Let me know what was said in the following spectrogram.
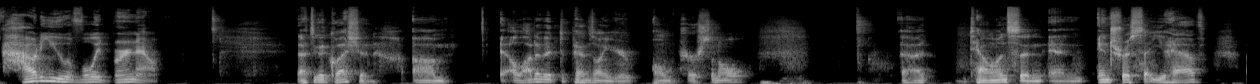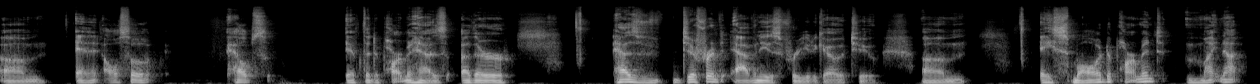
how do you avoid burnout? That's a good question. Um, a lot of it depends on your own personal uh, talents and and interests that you have, um, and it also helps if the department has other has different avenues for you to go to. Um, a smaller department might not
